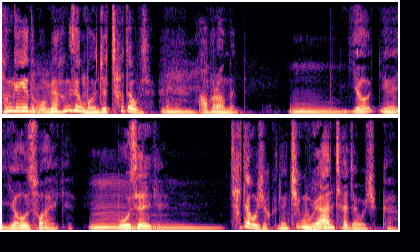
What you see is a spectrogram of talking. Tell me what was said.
네. 성경에도 보면 항상 먼저 찾아오세요. 네. 아브라함은 음. 여, 여호수아에게 음. 모세에게. 찾아오셨거든요. 지금 왜 안 찾아오실까요?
